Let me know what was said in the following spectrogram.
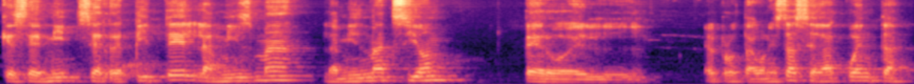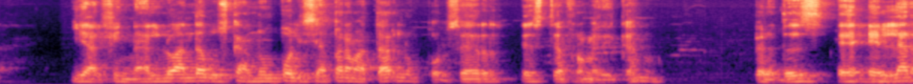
que se, se repite la misma, la misma acción, pero el, el protagonista se da cuenta y al final lo anda buscando un policía para matarlo por ser este afroamericano. Pero entonces eh, él la,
